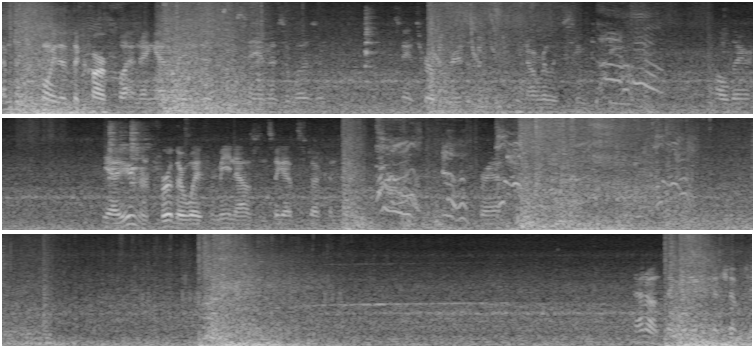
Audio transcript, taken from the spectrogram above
I'm disappointed that the car flattening animation is the same as it was in Saints Row 3. It doesn't, you know, really seem to be all there. Yeah, you're even further away from me now since I got stuck in the branch. I don't think I'm gonna catch up to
